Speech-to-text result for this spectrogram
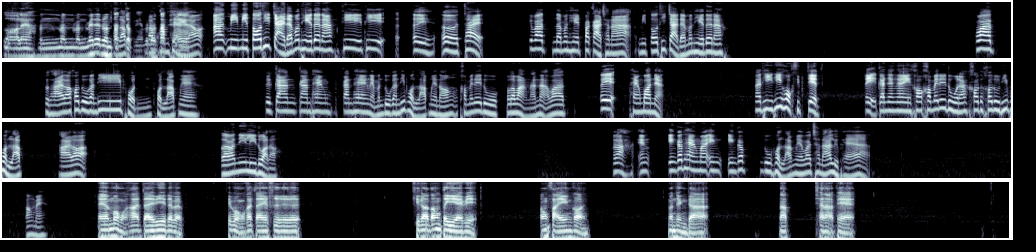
รออะไรอะมันมันมันไม่ได้โดนตัดรับจบไงมันรัโดบนคตัวาดมเสี่ยแพ้งอไงยู่แล้ว อะมีมีโต๊ะที่จ่าย Diamond Head ด้วยนะ ที่ที่เอ้ยเออใช่ ที่ว่า Diamond Head ประกาศชนะ มีโต๊ะที่จ่าย Diamond Head ด้วยนะเพราะว่าสุดท้ายแล้วเขาดูกันที่ผลผลลัพธ์ไง คือการการแทงการแทงเนี่ยมันดูกันที่ผลลัพธ์ไงน้องเขาไม่ได้ดูระหว่างนั้นอะว่า เอ้ยแทงบอลเนี่ย นาทีที่หกสิบเจ็ด เตะกันยังไงเขาเขาไม่ได้ดูนะเขาเขาดูที่ผลลัพธ์ท้ายแล้วอะแล้วนี่รีด่วนเหรอม่ล่ะเองเองก็แทงมาเองเองก็ดูผลลัพธ์ไงว่าชนะหรือแพ้ต้องไหมไอ้นั้นผมเข้าใจพี่แต่แบบ ที่ผมเข้าใจคือคิดว่าต้องตีไงพี่ ต้องไฟกันก่อน มันถึงจะ ชนะแพ้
